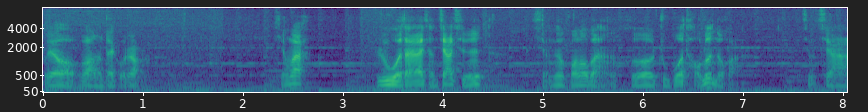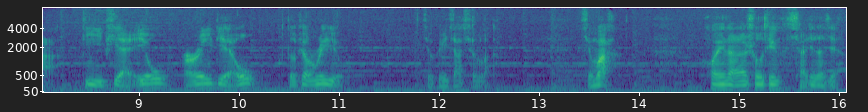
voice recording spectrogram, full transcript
不要忘了戴口罩。行吧，如果大家想加群，想跟黄老板和主播讨论的话，就加 D P I A O R A D I O 得票 Radio，就可以加群了。行吧，欢迎大家收听，下期再见。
